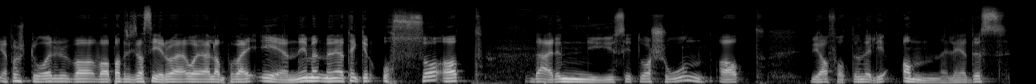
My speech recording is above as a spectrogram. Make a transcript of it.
jeg, forstår hva, hva, Patricia sier, og jeg er langt på vei enig, men, men jeg tenker også at det er en ny situasjon at vi har fått en veldig annerledes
